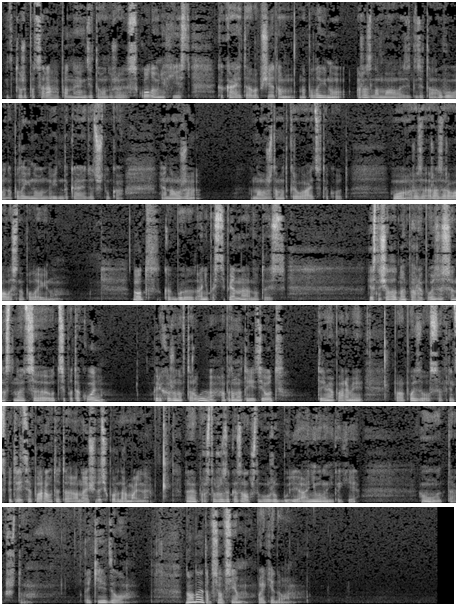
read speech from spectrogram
где-то уже поцарапанные, где-то вот уже сколы у них есть какая-то вообще там наполовину разломалась, где-то, во, наполовину, он, видно, такая идет штука, и она уже, она уже там открывается, так вот. О, раз, разорвалась наполовину. Ну вот, как бы они постепенно, ну то есть я сначала одной парой пользуюсь, она становится вот типа такой, перехожу на вторую, а потом на третью. Вот тремя парами попользовался. В принципе, третья пара, вот эта, она еще до сих пор нормальная. Но я просто уже заказал, чтобы уже были, а они вон никакие. Вот, так что такие дела. Ну, а на этом все. Всем покедова.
